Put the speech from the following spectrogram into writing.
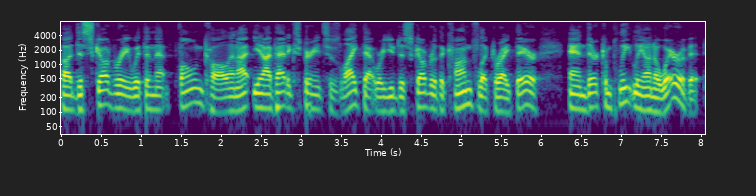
uh, discovery within that phone call. And I, you know, I've had experiences like that where you discover the conflict right there, and they're completely unaware of it.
